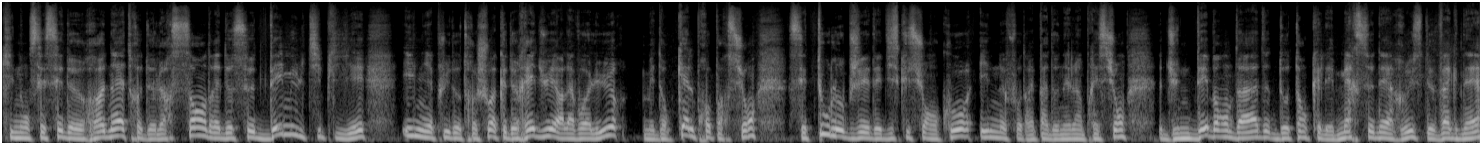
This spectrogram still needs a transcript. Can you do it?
qui n'ont cessé de renaître de leurs cendres et de se démultiplier il n'y a plus d'autre choix que de réduire la voilure, mais dans quelle proportion? C'est tout l'objet des discussions en cours. Il ne faudrait pas donner l'impression d'une débandade, d'autant que les mercenaires russes de Wagner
